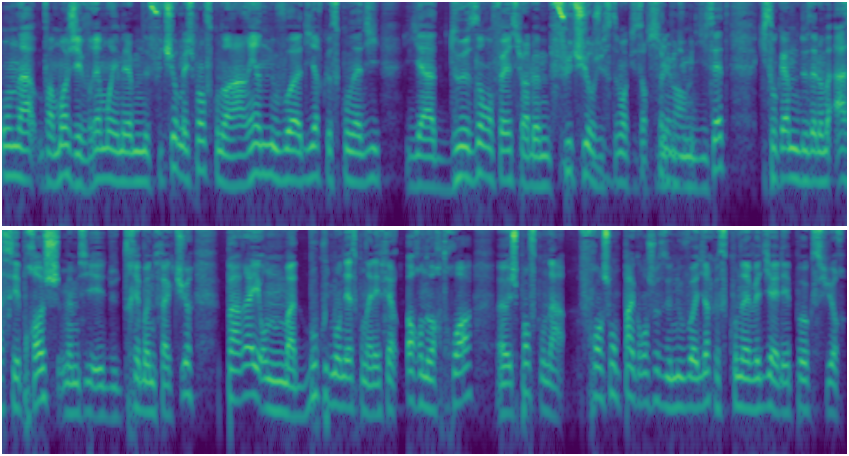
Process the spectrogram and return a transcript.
On a, enfin moi j'ai vraiment aimé l'album de Future, mais je pense qu'on n'aura rien de nouveau à dire que ce qu'on a dit il y a deux ans en fait sur l'album Future justement qui sort début Absolument. 2017, qui sont quand même deux albums assez proches, même si de très bonne facture. Pareil, on m'a beaucoup demandé à ce qu'on allait faire Hors Noir 3. Euh, je pense qu'on a franchement pas grand chose de nouveau à dire que ce qu'on avait dit à l'époque sur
